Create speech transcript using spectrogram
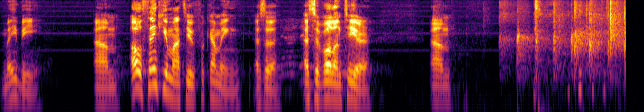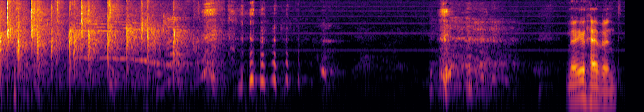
Maybe. Um, oh, thank you, Matthew, for coming as a as a volunteer. Um, no, you haven't.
